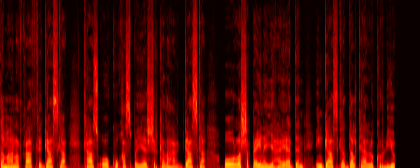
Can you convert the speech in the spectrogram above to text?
damaanad qaadka gaaska kaas oo ku khasbaya shirkadaha gaaska oo la shaqaynaya hay'addan in gaaska dalka la kordhiyo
